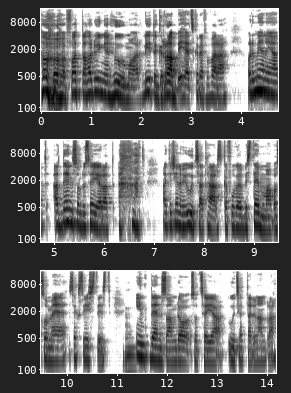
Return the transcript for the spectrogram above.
Fatta, har du ingen humor? Lite grabbighet ska det få vara. Och då menar jag att, att den som du säger att, att, att jag känner mig utsatt här ska få väl bestämma vad som är sexistiskt. Mm. Inte den som då så att säga utsätter den andra.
